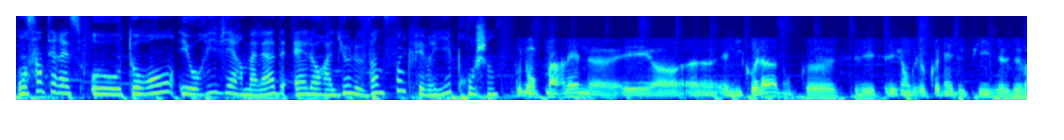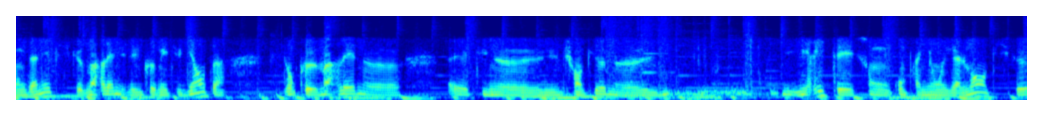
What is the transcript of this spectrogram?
on s'intéresse aux torrents et aux rivières malades. Elle aura lieu le 25 février prochain. Donc Marlène et, euh, et Nicolas, donc euh, c'est des, gens que je connais depuis de, longues années, puisque Marlène, je l'ai eu comme étudiante. Donc euh, Marlène est une championne mérite et son compagnon également, puisque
